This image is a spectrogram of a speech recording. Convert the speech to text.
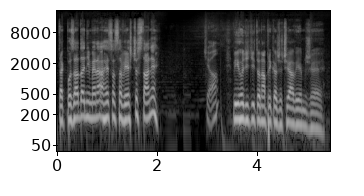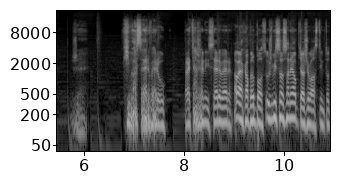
tak po zadaní mená a hesla sa vieš, čo stane? Čo? Vyhodí ti to napríklad, že čo ja viem, že, že chyba serveru, preťažený server, ale aká blbosť, už by som sa neobťažoval s týmto,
